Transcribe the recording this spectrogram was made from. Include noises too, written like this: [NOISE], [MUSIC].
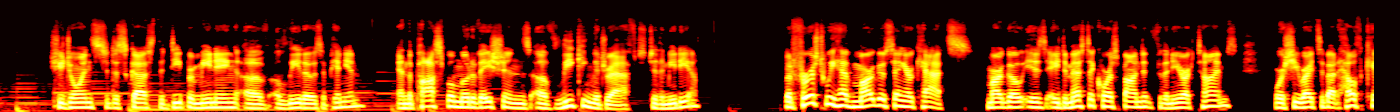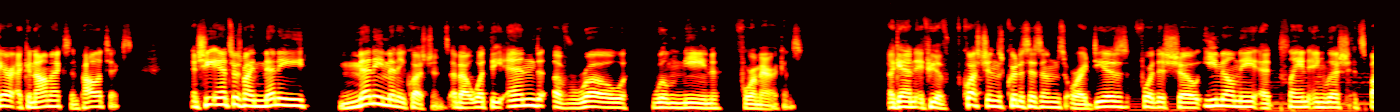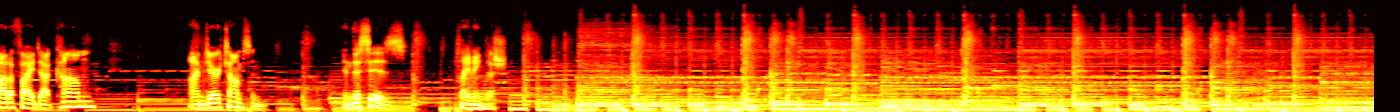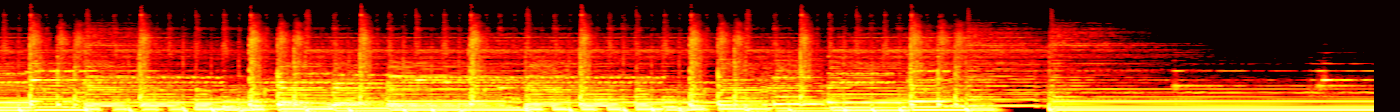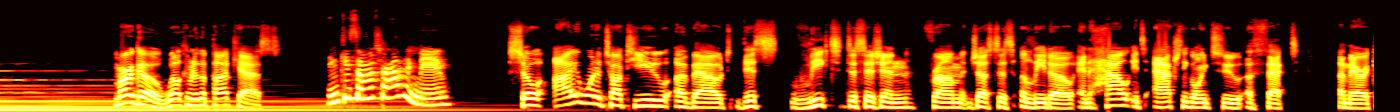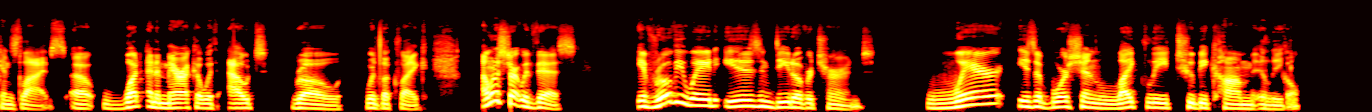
She joins to discuss the deeper meaning of Alito's opinion and the possible motivations of leaking the draft to the media. But first, we have Margot Sanger Katz. Margot is a domestic correspondent for the New York Times, where she writes about healthcare, economics, and politics. And she answers my many, many, many questions about what the end of Roe will mean for Americans. Again, if you have questions, criticisms, or ideas for this show, email me at plainenglish at spotify.com. I'm Derek Thompson, and this is Plain English. Margot, welcome to the podcast. Thank you so much for having me. So, I want to talk to you about this leaked decision from Justice Alito and how it's actually going to affect Americans' lives. Uh, what an America without Roe would look like. I want to start with this. If Roe v. Wade is indeed overturned, where is abortion likely to become illegal?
